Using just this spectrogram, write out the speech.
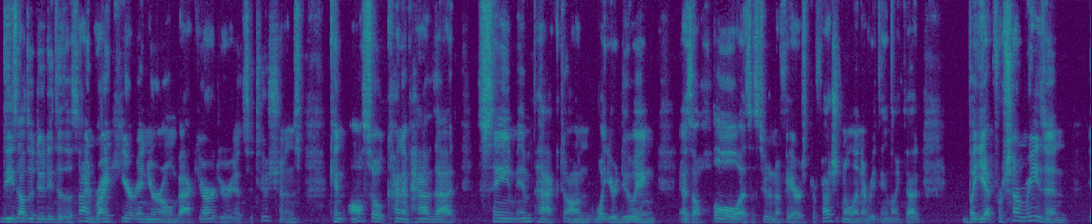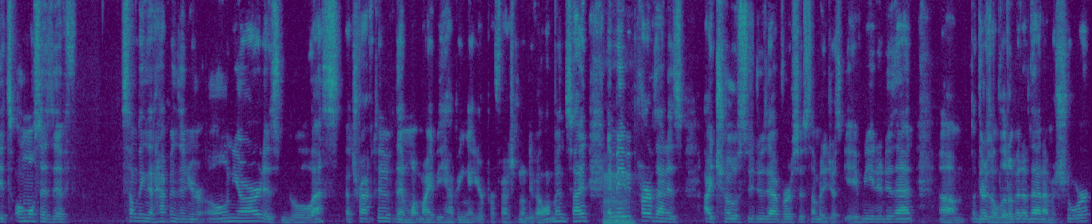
these other duties as assigned right here in your own backyard, your institutions, can also kind of have that same impact on what you're doing as a whole, as a student affairs professional, and everything like that. But yet, for some reason, it's almost as if something that happens in your own yard is less attractive than what might be happening at your professional development side. Mm. And maybe hmm. part of that is I chose to do that versus somebody just gave me to do that. Um, there's a little bit of that, I'm sure.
